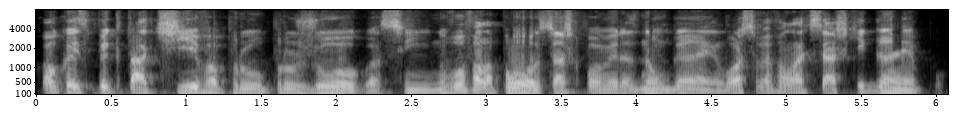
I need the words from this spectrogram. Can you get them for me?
Qual que é a expectativa pro, pro jogo? Assim, não vou falar, pô, você acha que o Palmeiras não ganha? Lógico que você vai falar que você acha que ganha, pô.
